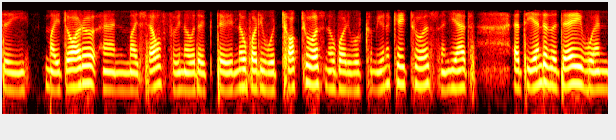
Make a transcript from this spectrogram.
the my daughter and myself you know nobody would talk to us nobody would communicate to us and yet at the end of the day when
